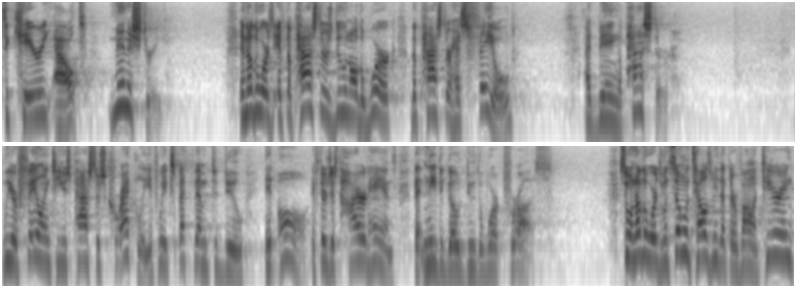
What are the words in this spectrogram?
to carry out ministry. In other words, if the pastor is doing all the work, the pastor has failed at being a pastor. We are failing to use pastors correctly if we expect them to do it all, if they're just hired hands that need to go do the work for us. So, in other words, when someone tells me that they're volunteering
